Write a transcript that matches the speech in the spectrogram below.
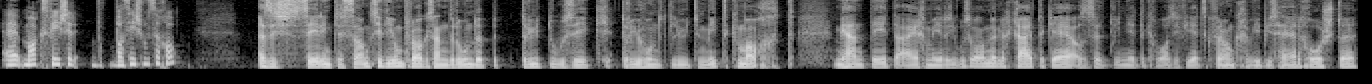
Äh, Max Fischer, was ist rausgekommen? Es ist sehr interessant, die Umfrage. Es haben rund etwa 3300 Leute mitgemacht. Wir haben dort eigentlich mehrere Auswahlmöglichkeiten gegeben. Also sollte die Vignette quasi 40 Franken wie bisher kosten,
